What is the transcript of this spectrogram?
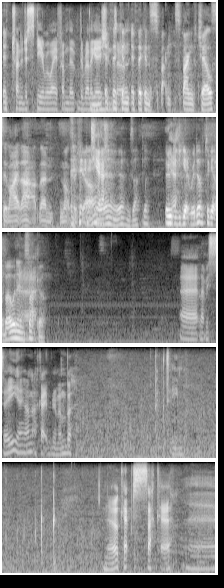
if trying to just steer away from the, the relegation if they zone. can if they can spank, spank Chelsea like that, then not so sure. Yeah. yeah, yeah, exactly. Who Yeah. did you get rid of to get Bowen in? Saka. Uh, let me see. Hang on, I can't even remember. Pick team. No, kept Saka. Uh,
